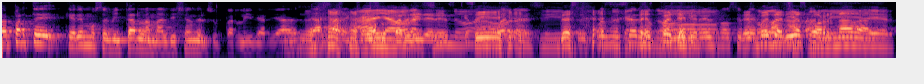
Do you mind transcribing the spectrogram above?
Aparte, queremos evitar la maldición del superlíder. Ya, ya saben que Ay, ahora sí, no, ahora sí. Después de ser después de, no, después de 10 jornadas.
